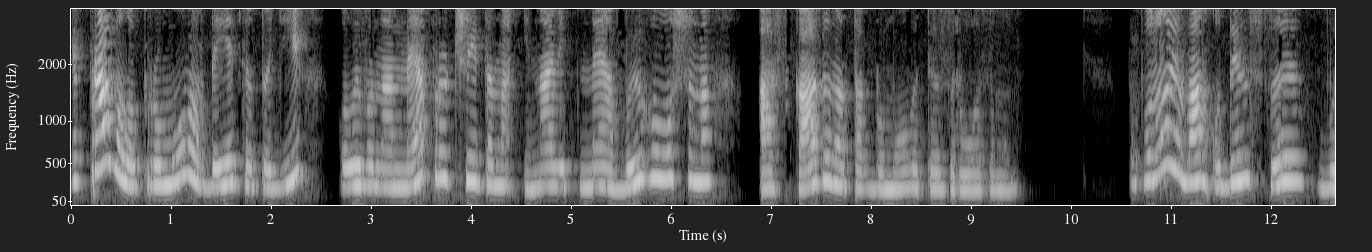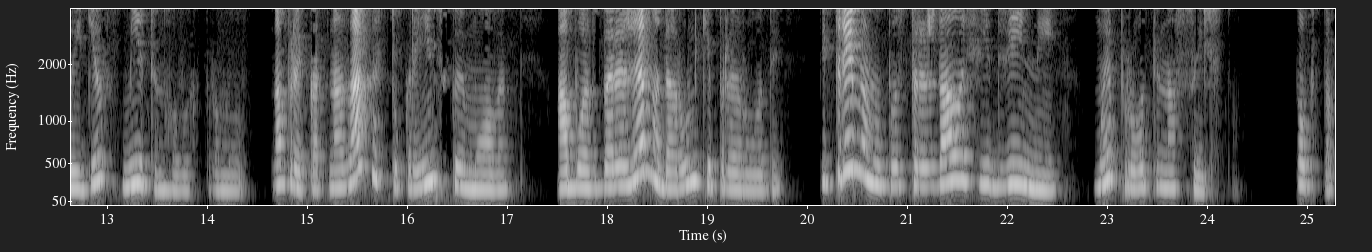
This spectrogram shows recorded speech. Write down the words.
Як правило, промова вдається тоді, коли вона не прочитана і навіть не виголошена, а сказана, так би мовити, з розумом. Пропоную вам один з видів мітингових промов, наприклад, на захист української мови або збережемо дарунки природи, підтримаємо постраждалих від війни, ми проти насильства. Тобто,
